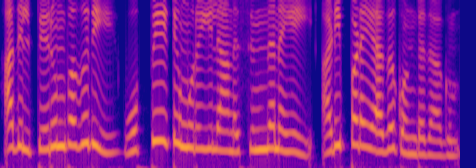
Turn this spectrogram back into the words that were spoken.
அதில் பெரும்பகுதி ஒப்பீட்டு முறையிலான சிந்தனையை அடிப்படையாக கொண்டதாகும்.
